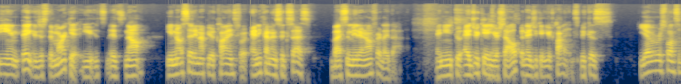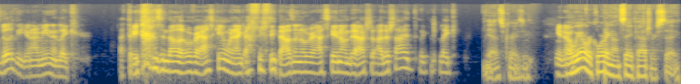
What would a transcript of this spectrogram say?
being thing. It's just the market. It's it's not you're not setting up your clients for any kind of success by submitting an offer like that. And you need to educate yourself and educate your clients because you have a responsibility. You know what I mean? And like a three thousand dollar over asking when I got fifty thousand over asking on the actual other side. Like, yeah, it's crazy. You know, well, we are recording on St. Patrick's Day,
